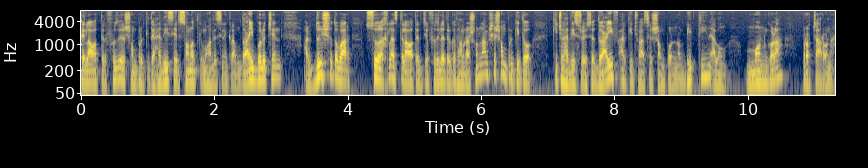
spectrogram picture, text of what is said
তেলাওয়াতের ফজিলত সম্পর্কিত হাদিসের সনদকে মহাদিসিন ইকরাম দোয়াই বলেছেন, আর দুইশতবার সুর আখলাস তেলাওয়াতের যে ফজিলতের কথা আমরা শুনলাম, সে সম্পর্কিত কিছু হাদিস রয়েছে দোয়াইফ, আর কিছু আছে সম্পূর্ণ ভিত্তিহীন এবং মন গড়া প্রচারণা।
